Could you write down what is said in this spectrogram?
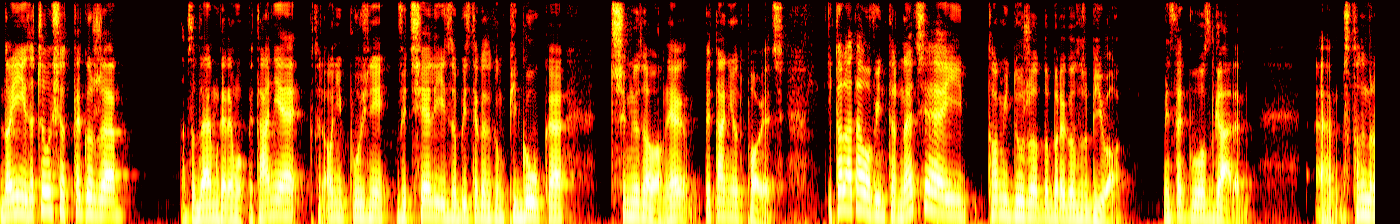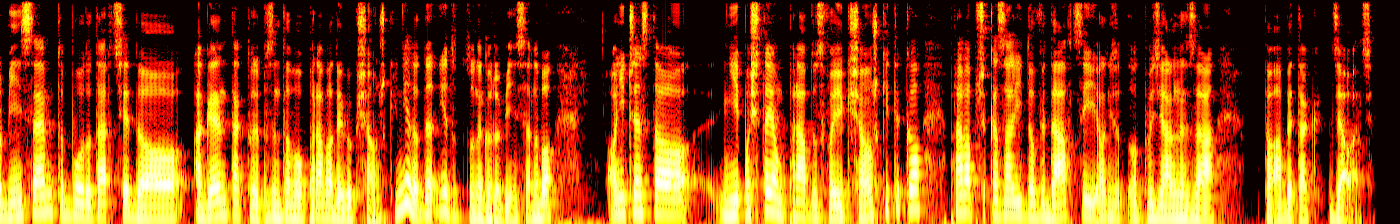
No i zaczęło się od tego, że zadałem Garemu pytanie, które oni później wycięli i zrobili z tego taką pigułkę trzyminutową, nie? Pytanie-odpowiedź. I to latało w internecie i to mi dużo dobrego zrobiło. Więc tak było z Garem. Z Tonym Robinsem to było dotarcie do agenta, który prezentował prawa do jego książki. Nie do, nie do Tonego Robinsa, no bo oni często nie posiadają praw do swojej książki, tylko prawa przekazali do wydawcy i on jest odpowiedzialny za to, aby tak działać.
